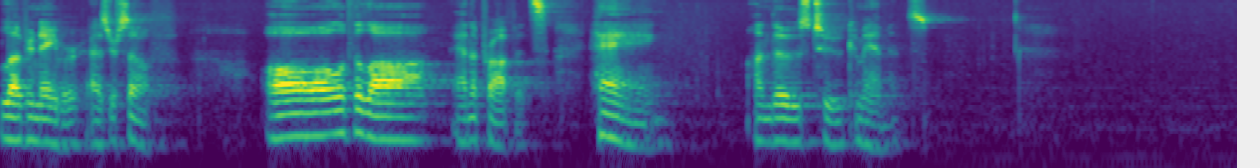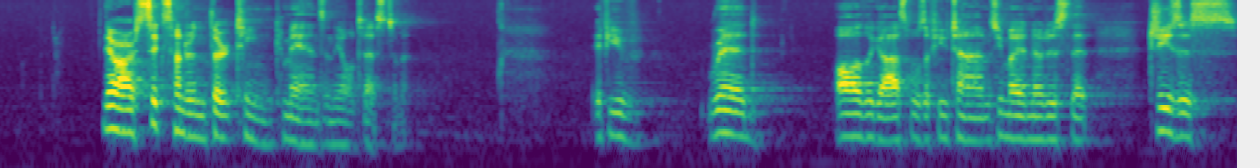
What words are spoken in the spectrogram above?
love your neighbor as yourself. All of the law and the prophets hang on those two commandments. There are 613 commands in the Old Testament. If you've read all the Gospels a few times, you might have noticed that Jesus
